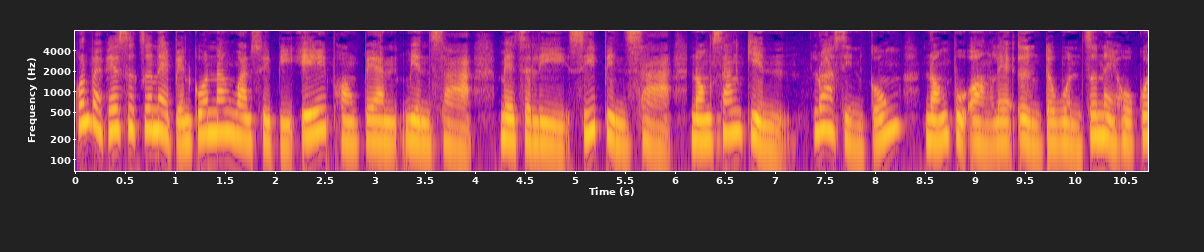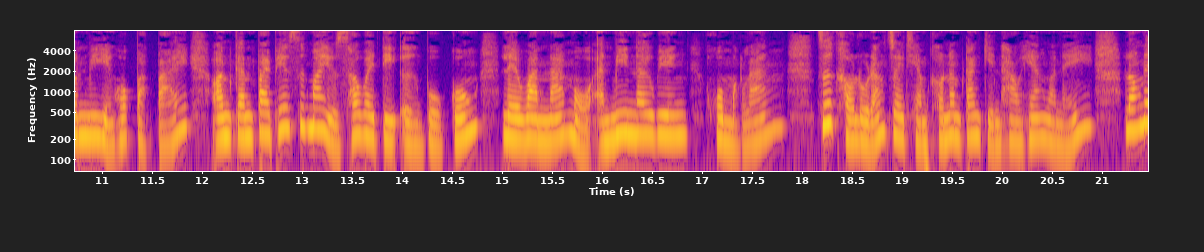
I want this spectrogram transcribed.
ก้นไปเพศซึกเจ้าในเป็นก้นนั่งวันสุยปีเอพองแปนเมียนสาเมจลีซีปินสาน้องสร้างกิน ล่าสินกงน้องปู่อ่องและเอิงตะวนเจ้าในโฮก้นมีเหงหกปากไปอ่อนกันไปเพศซึ่งมาอยู่เศร้าไวตีเอิงปู่กงเลวันน้าหมออันมีเนวิงคมหมักล้างเจ้าเขาหลูดังใจเทียมเขานำตั้งกินหาวแห้งวันไหนลองใน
